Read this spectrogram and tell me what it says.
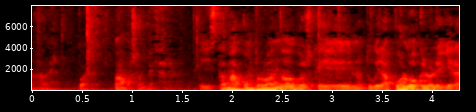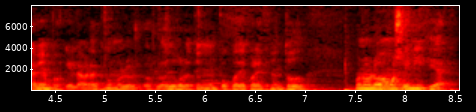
A ver, pues vamos a empezar. estaba comprobando pues que no tuviera polvo, que lo leyera bien, porque la verdad que como os lo digo, lo tengo un poco de colección todo. Bueno, lo vamos a iniciar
